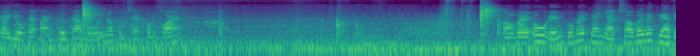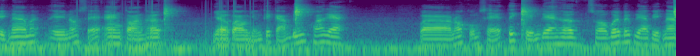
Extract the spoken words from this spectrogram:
cho dù các bạn thử cả buổi nó cũng sẽ không khóa. Còn về ưu điểm của bếp ga Nhật so với bếp ga Việt Nam á, thì nó sẽ an toàn hơn nhờ vào những cái cảm biến khóa ga. Và nó cũng sẽ tiết kiệm ga hơn so với bếp ga Việt Nam.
